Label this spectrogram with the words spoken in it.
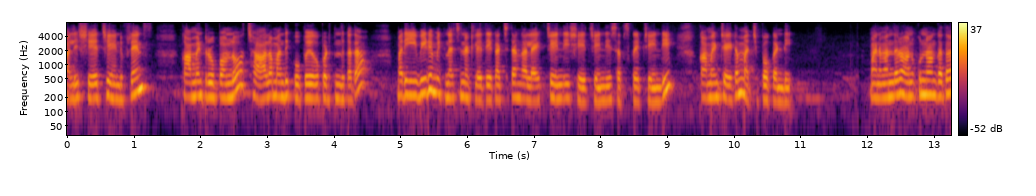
మళ్ళీ షేర్ చేయండి ఫ్రెండ్స్. కామెంట్ రూపంలో చాలామందికి ఉపయోగపడుతుంది కదా. మరి ఈ వీడియో మీకు నచ్చినట్లయితే ఖచ్చితంగా లైక్ చేయండి షేర్ చేయండి సబ్స్క్రైబ్ చేయండి. కామెంట్ చేయడం మర్చిపోకండి. మనమందరం అనుకున్నాం కదా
